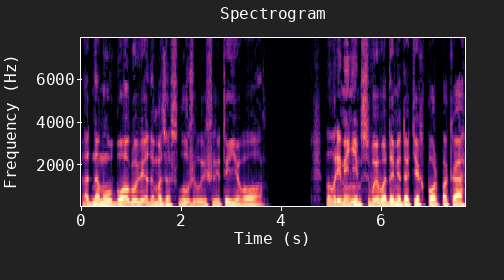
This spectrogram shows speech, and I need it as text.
Одному Богу ведомо, заслуживаешь ли ты его. Повременим с выводами до тех пор, пока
